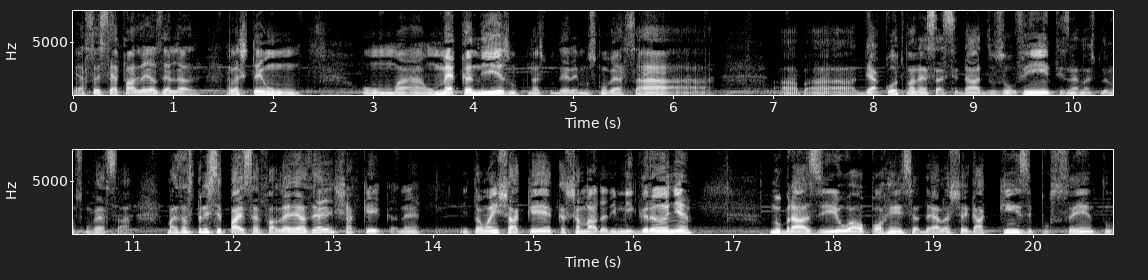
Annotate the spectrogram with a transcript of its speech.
Essas cefaleias, elas, elas têm um, uma, um mecanismo que nós poderemos conversar a, a, de acordo com a necessidade dos ouvintes, né, nós podemos conversar. Mas as principais cefaleias é a enxaqueca, né? Então a enxaqueca, chamada de migrânia, no Brasil a ocorrência dela chega a 15%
